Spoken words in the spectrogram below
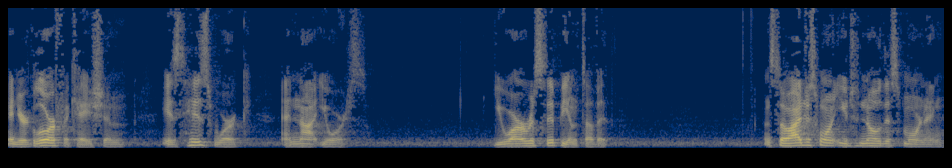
and your glorification is His work and not yours. You are a recipient of it. And so I just want you to know this morning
